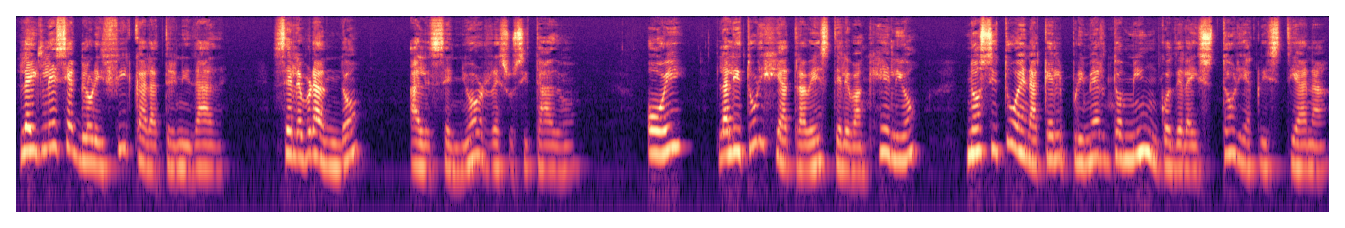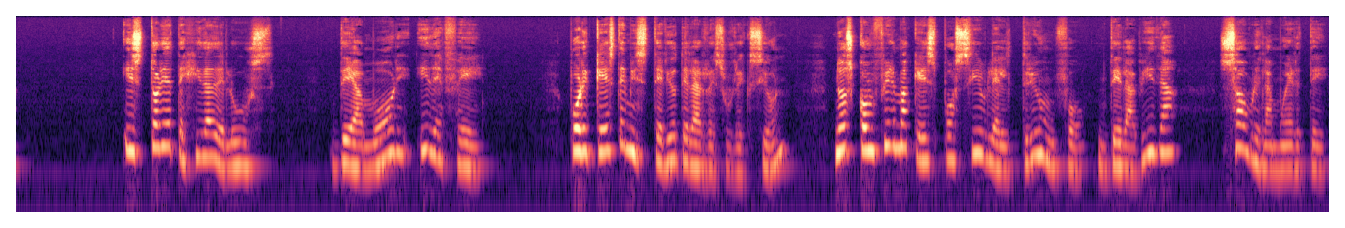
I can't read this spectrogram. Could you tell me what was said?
La Iglesia glorifica a la Trinidad, celebrando al Señor resucitado. Hoy, la liturgia a través del Evangelio nos sitúa en aquel primer domingo de la historia cristiana. Historia tejida de luz, de amor y de fe, porque este misterio de la resurrección nos confirma que es posible el triunfo de la vida sobre la muerte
